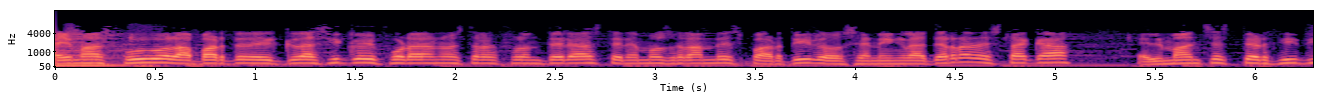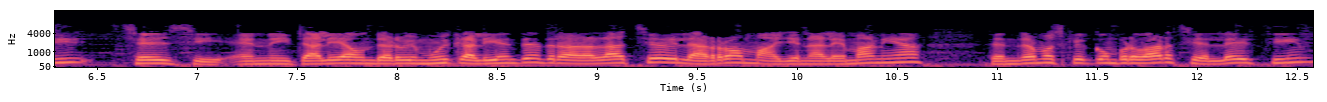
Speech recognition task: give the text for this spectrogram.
Hay más fútbol aparte del clásico y fuera de nuestras fronteras tenemos grandes partidos. En Inglaterra destaca el Manchester City-Chelsea. En Italia un derby muy caliente entre la Lazio y la Roma. Y en Alemania tendremos que comprobar si el Leipzig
